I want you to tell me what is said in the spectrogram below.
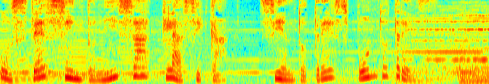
Usted sintoniza Clásica 103.3.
